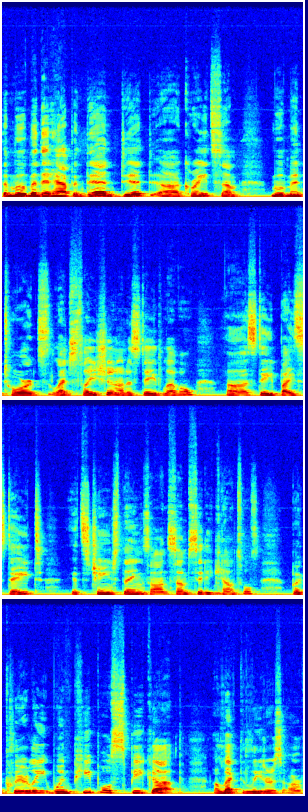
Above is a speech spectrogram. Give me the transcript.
the movement that happened then did uh, create some movement towards legislation on a state level, uh, state by state. It's changed things on some city councils. But clearly, when people speak up, elected leaders are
